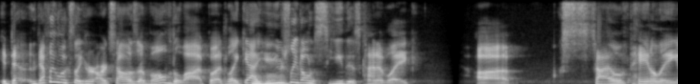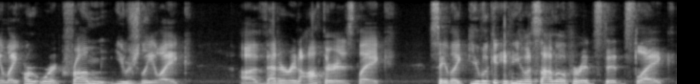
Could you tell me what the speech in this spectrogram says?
it, de- it, definitely looks like her art style has evolved a lot. But like, yeah, mm-hmm. you usually don't see this kind of like uh style of paneling and like artwork from usually like uh, veteran authors. Like, say, like you look at Inio Asano, for instance, like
